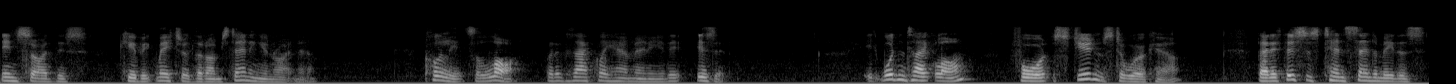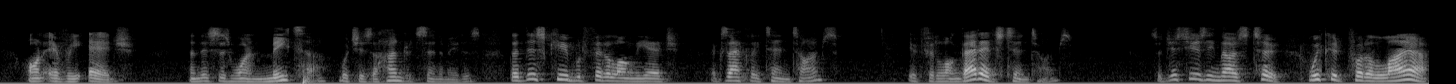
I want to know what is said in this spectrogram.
inside this cubic meter that I'm standing in right now? Clearly, it's a lot, but exactly how many is it? It wouldn't take long for students to work out that if this is 10 centimeters on every edge, and this is one meter, which is 100 centimeters, that this cube would fit along the edge exactly 10 times. It would fit along that edge 10 times. So just using those two, we could put a layer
